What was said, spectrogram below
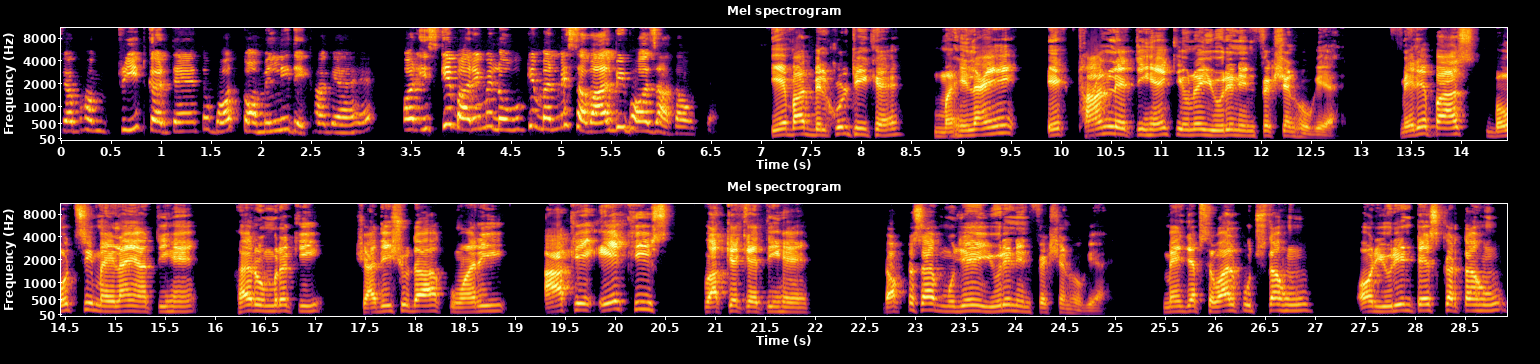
जब हम ट्रीट करते हैं तो बहुत कॉमनली देखा गया है। और इसके बारे में लोगों के मन में सवाल भी बहुत ज़्यादा होता है। ये बात बिल्कुल ठीक है। महिलाएँ एक ठान लेती हैं कि उन्हें यूरिन इन्फेक्शन हो गया है। मेरे पास बहुत सी महिलाएँ आती हैं हर उम्र की शादीशुदा कुंवारी आके एक ही वाक्य कहती हैं, डॉक्टर साहब, मुझे यूरिन इन्फेक्शन हो गया है। मैं जब सवाल पूछता हूँ और यूरिन टेस्ट करता हूँ,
